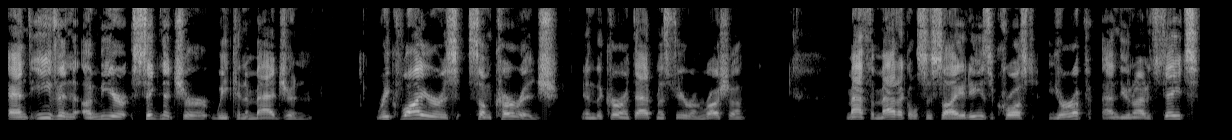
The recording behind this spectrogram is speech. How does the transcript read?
And even a mere signature, we can imagine, requires some courage in the current atmosphere in Russia. Mathematical societies across Europe and the United States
